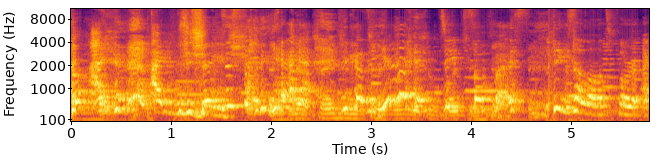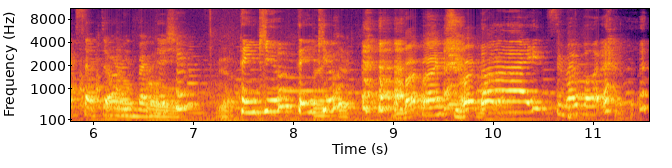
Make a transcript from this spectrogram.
I, I Change. yeah, Yeah, because yeah, it changed so fast. Thanks a lot for accepting our invitation. Yeah. Thank you, thank, Thank you. you. Bye bye, se vai embora. Bye. Se vai embora.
